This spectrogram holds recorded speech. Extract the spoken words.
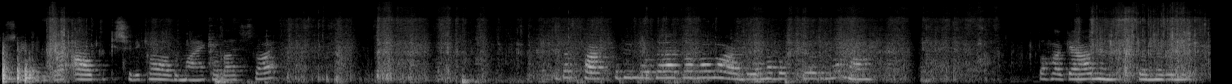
Şu şekilde 6 kişilik aldım arkadaşlar. Bir de farklı bir model daha vardı. Ona bakıyorum ama daha gelmemiş sanırım.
